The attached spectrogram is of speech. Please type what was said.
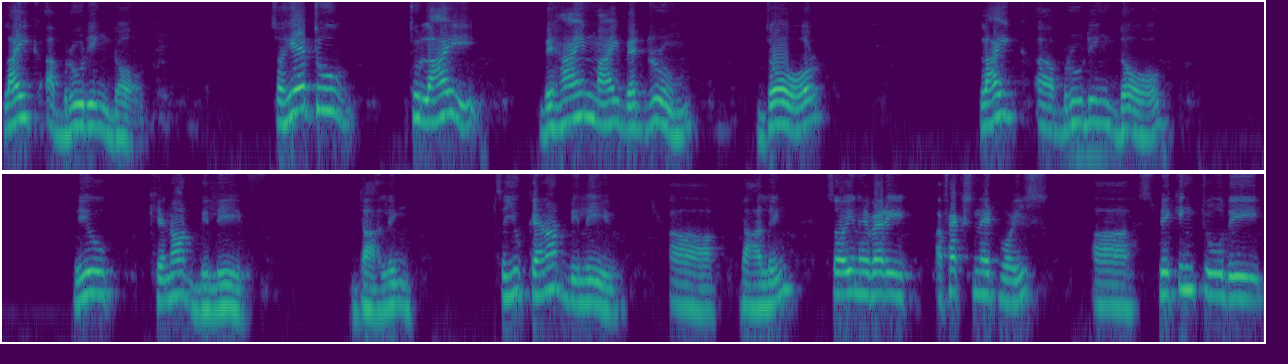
Like a brooding dog. So here to, to lie behind my bedroom door like a brooding dog, you cannot believe, darling. So you cannot believe, uh, darling. So in a very affectionate voice, uh, speaking to the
